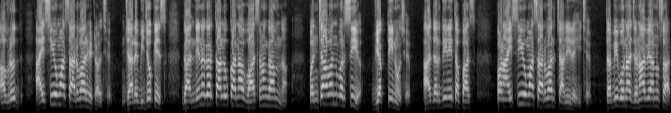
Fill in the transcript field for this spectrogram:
આ વૃદ્ધ આઈસીયુમાં સારવાર હેઠળ છે. જ્યારે બીજો કેસ ગાંધીનગર તાલુકાના વાસણ ગામના પંચાવન વર્ષીય વ્યક્તિનો છે. આ દર્દીની તપાસ પણ આઈસીયુમાં સારવાર ચાલી રહી છે. તબીબોના જણાવ્યા અનુસાર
